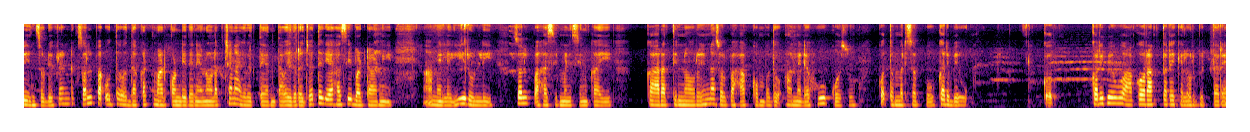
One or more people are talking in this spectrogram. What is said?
ಬೀನ್ಸು. ಡಿಫ್ರೆಂಟ್ ಸ್ವಲ್ಪ ಉದ್ದ ಉದ್ದ ಕಟ್ ಮಾಡ್ಕೊಂಡಿದ್ದೇನೆ. ನೋಡೋಕ್ಕೆ ಚೆನ್ನಾಗಿರುತ್ತೆ ಅಂತ. ಇದರ ಜೊತೆಗೆ ಹಸಿ ಬಟಾಣಿ, ಆಮೇಲೆ ಈರುಳ್ಳಿ, ಸ್ವಲ್ಪ ಹಸಿ ಮೆಣಸಿನ್ಕಾಯಿ ಖಾರ ತಿನ್ನೋರು ಇನ್ನೂ ಸ್ವಲ್ಪ ಹಾಕ್ಕೊಬೋದು. ಆಮೇಲೆ ಹೂಕೋಸು ಕೊತ್ತಂಬರಿ ಸೊಪ್ಪು, ಕರಿಬೇವು. ಕರಿಬೇವು ಹಾಕೋರು ಹಾಕ್ತಾರೆ, ಕೆಲವರು ಬಿಡ್ತಾರೆ.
